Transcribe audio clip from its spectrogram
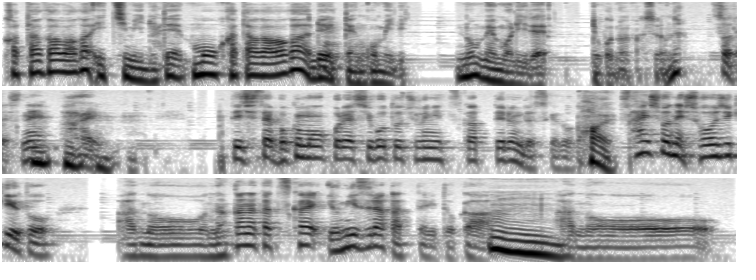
片側が1ミリで、もう片側が0.5ミリのメモリでってことなんですよね。そうですね、はいうんうんうんで実際僕もこれ仕事中に使ってるんですけどはい。最初ね正直言うとあのーなかなか使い読みづらかったりとか、うん。あのー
